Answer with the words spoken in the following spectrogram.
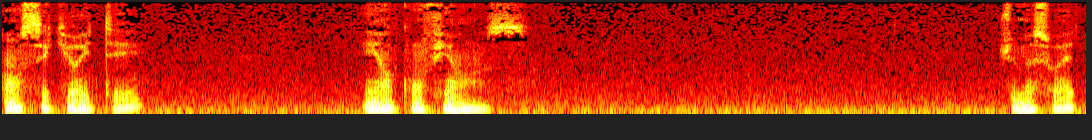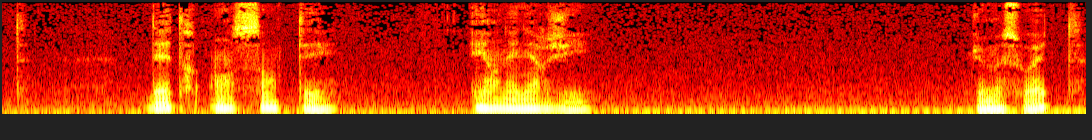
en sécurité et en confiance. Je me souhaite d'être en santé et en énergie. Je me souhaite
